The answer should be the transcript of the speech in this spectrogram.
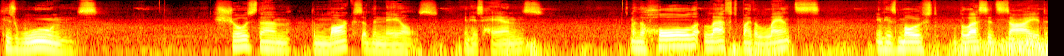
his wounds. He shows them the marks of the nails in his hands and the hole left by the lance in his most blessed side.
